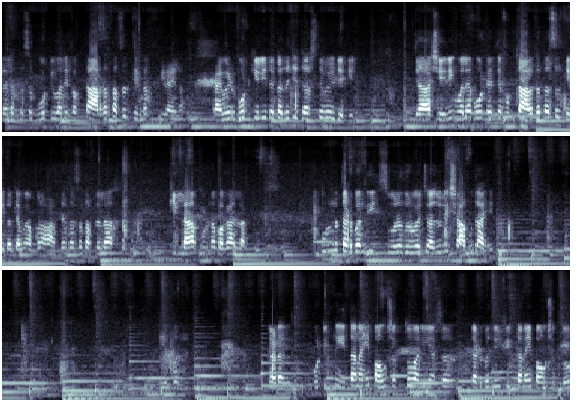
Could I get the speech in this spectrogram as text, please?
आपल्याला तसं बोटीवाले फक्त अर्धा तासच देतात फिरायला. प्रायव्हेट बोट केली तर कदाचित जास्त वेळ देतील. ज्या शेअरिंगवाल्या बोट आहेत त्या फक्त अर्धा तासच देतात. त्यामुळे आपण अर्ध्या तासात आपल्याला किल्ला हा पूर्ण बघायला लागतो. पूर्ण तटबंदी सुवर्णदुर्गाची अजूनही शाबूत आहे. हे पण बोटीतनं येतानाही पाहू शकतो आणि असं तटबंदी फिरतानाही पाहू शकतो.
